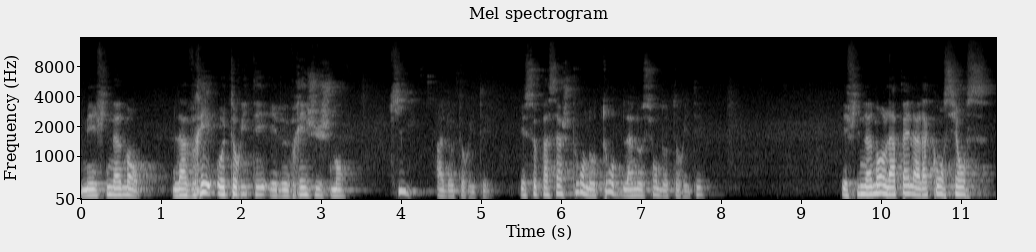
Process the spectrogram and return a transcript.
Mais finalement, la vraie autorité et le vrai jugement, qui a l'autorité? Et ce passage tourne autour de la notion d'autorité. Et finalement, l'appel à la conscience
